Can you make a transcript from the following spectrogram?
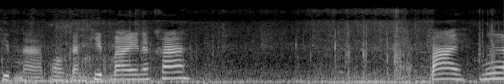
คลิปหน้าพอกันคลิปใหม่นะคะ ไปเมื่อ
